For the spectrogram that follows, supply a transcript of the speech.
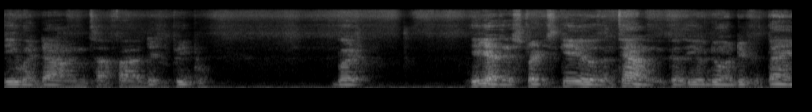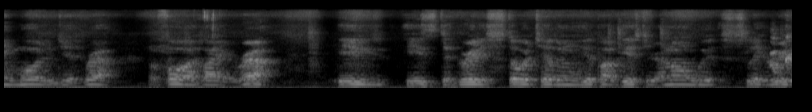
he went down in the top five different people. But he got just straight skills and talent because he was doing different things more than just rap. As far like rap, he's he's the greatest storyteller in hip hop history, along with Slick Rick.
